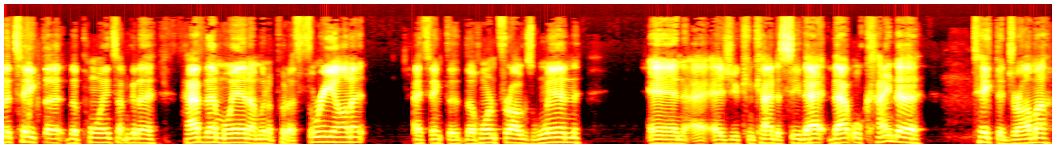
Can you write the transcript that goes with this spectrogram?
to take the, the points. I'm to have them win. I'm to put a three on it. I think the, the Horn Frogs win and uh, as you can kind of see that that will kind of take the drama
